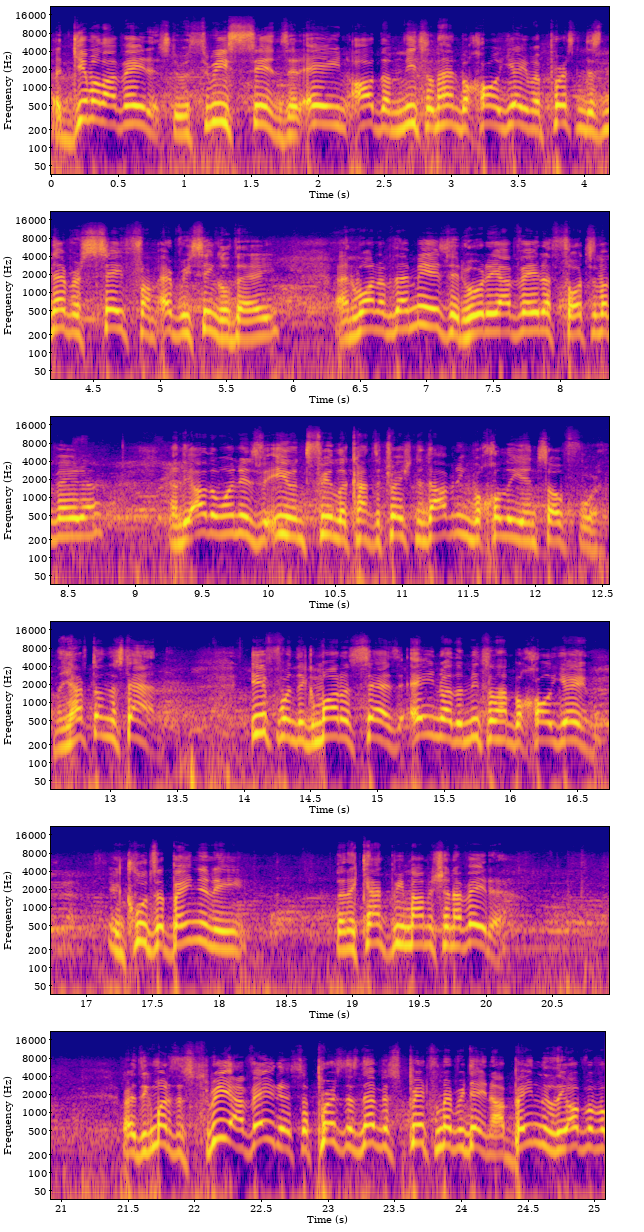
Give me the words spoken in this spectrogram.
that Gimel Avedas, there are three sins that Ein Adam Nitzal Hen B'chol Yom, a person is never safe from every single day. And one of them is Huri Aveda, thoughts of Aveda. And the other one is V'iyun Tefillah, concentration and davening, B'choli, and so forth. Now you have to understand, if when the Gemara says Ein Adam Nitzal Hen B'chol Yom includes a Bainani, then it can't be Mamish and Aveda. Right, the Gemara says three Avedas, a person is never spared from every day. Now, Bainani, the Av of a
